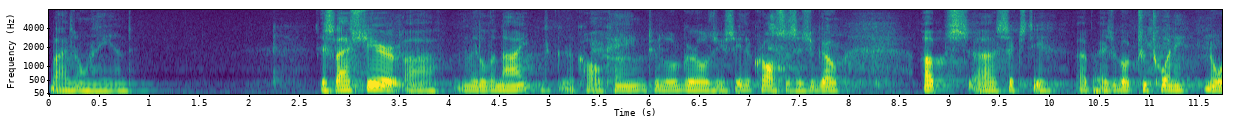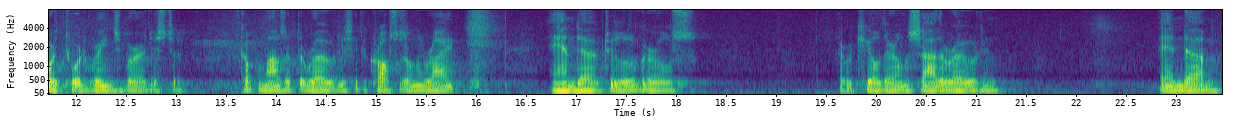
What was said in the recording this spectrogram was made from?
by his own hand. This last year, uh, in the middle of the night, the call came. Two little girls. You see the crosses as you go up uh, 60, up, as you go up 220 north toward Greensboro, just a couple miles up the road. You see the crosses on the right, and uh, two little girls that were killed there on the side of the road, and and um,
